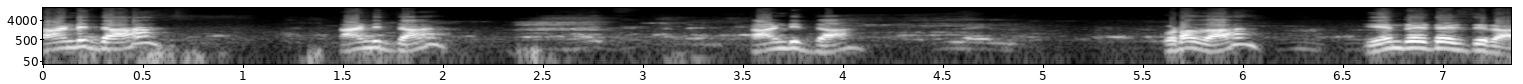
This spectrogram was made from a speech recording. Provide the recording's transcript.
ತಾಂಡಿದ್ದ? ತಾಂಡಿದ್ದ? ತಾಂಡಿದ್ದ? ಕೊಡೋದಾ? ಏನ್ ರೇಟ್ ಹೇಳ್ತೀರಾ?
